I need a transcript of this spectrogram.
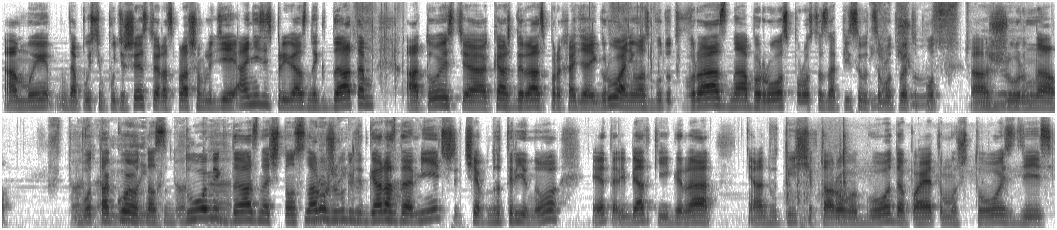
а, мы, допустим, путешествия, расспрашиваем людей. Они здесь привязаны к датам. А то есть а, каждый раз, проходя игру, они у вас будут в раз наброс просто записываться Я вот в этот вот а, журнал. Вот такой вот у нас домик, да, значит, он снаружи выглядит гораздо меньше, чем внутри, но это, ребятки, игра 2002 года, поэтому что здесь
